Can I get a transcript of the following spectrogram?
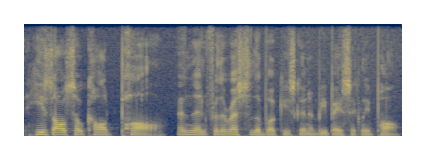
he's also called Paul. And then for the rest of the book, he's going to be basically Paul.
